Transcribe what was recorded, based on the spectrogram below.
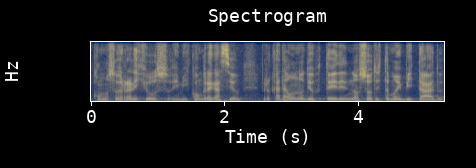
como soy religioso en mi congregación, pero cada uno de ustedes, nosotros estamos invitados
